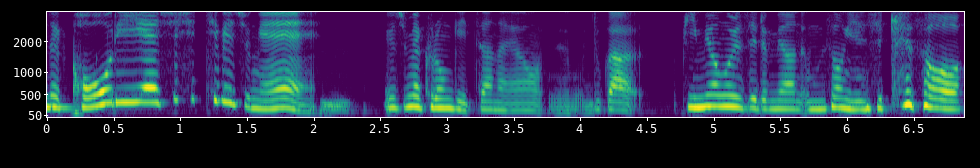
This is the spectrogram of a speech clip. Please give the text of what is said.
근데 거리의 CCTV 중에 음. 요즘에 그런 게 있잖아요. 누가 비명을 지르면 음성 인식해서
